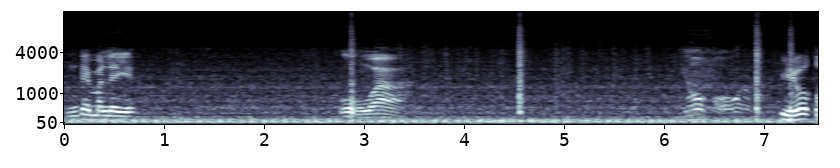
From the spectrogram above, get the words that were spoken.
มันได้มันเลย โอ้ว้า โกออกเดี๋ยวโก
